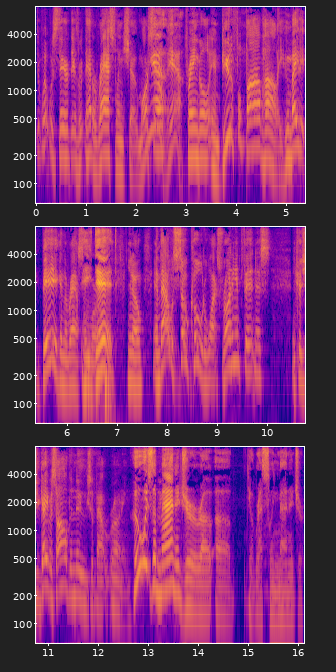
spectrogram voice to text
What was there? They had a wrestling show. Marcel Yeah, yeah. Pringle and beautiful Bob Holly, who made it big in the wrestling He world did. you know, and that was so cool to watch running and fitness because you gave us all the news about running. Who was the manager, uh, uh, you know, wrestling manager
